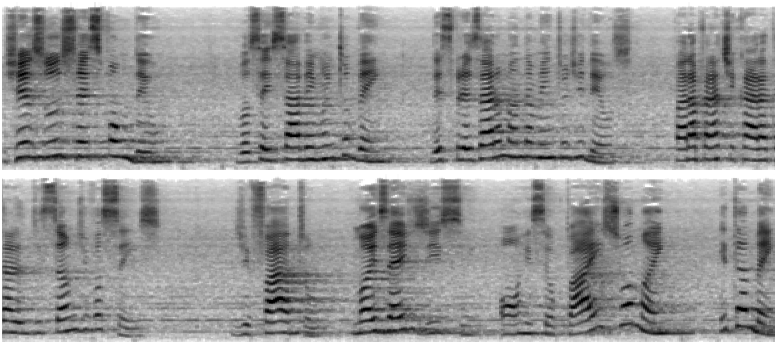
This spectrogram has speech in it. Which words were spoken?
Jesus respondeu: vocês sabem muito bem desprezar o mandamento de Deus para praticar a tradição de vocês. De fato, Moisés disse: honre seu pai e sua mãe, e também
